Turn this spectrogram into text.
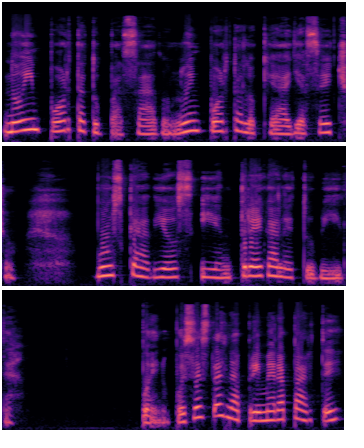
No importa tu pasado, no importa lo que hayas hecho. Busca a Dios y entrégale tu vida. Bueno, pues esta es la primera parte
